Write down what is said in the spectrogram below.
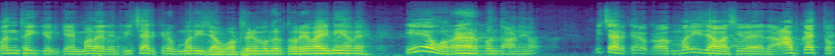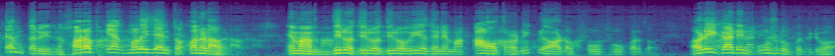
બંધ થઈ ગયું ક્યાંય મળે નહીં. વિચાર કર્યો મરી જાવ અફીણ વગર તો રેવાય નહીં હવે. એવો રેડ બંધાણે વિચાર કર્યો કે મરી જવા સિવાય આપઘાત તો કેમ કરવી? હરફ ક્યાંક મળી જાય ને તો કરડાવ. એમાં ધીરો ધીરો ધીરો વિયો જાય એમાં કાળોતરો નીકળ્યો, આડો ફૂ ફૂ કરતો. હળી કાઢીને પૂંછડું પકડ્યું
